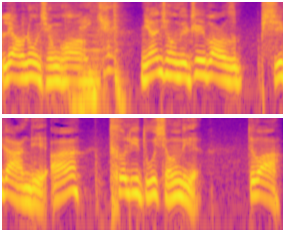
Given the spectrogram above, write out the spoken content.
两种情况：年轻的这帮子皮干的啊，特立独行的，对吧？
